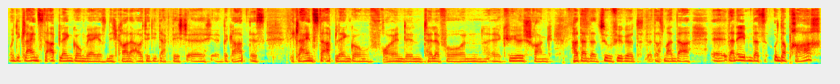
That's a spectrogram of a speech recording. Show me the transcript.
Und die kleinste Ablenkung, wer jetzt nicht gerade autodidaktisch äh, begabt ist, die kleinste Ablenkung, Freundin, Telefon, äh, Kühlschrank, hat dann dazu geführt, dass man da äh, dann eben das unterbrach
